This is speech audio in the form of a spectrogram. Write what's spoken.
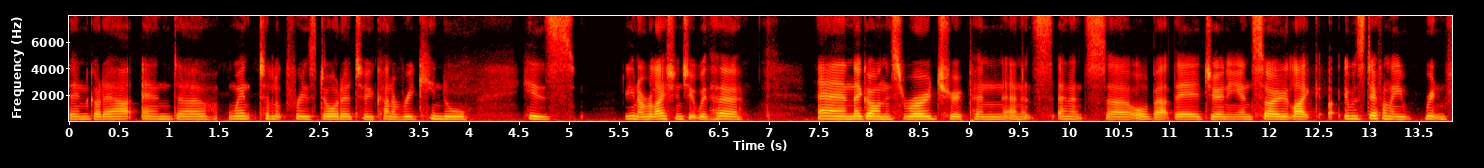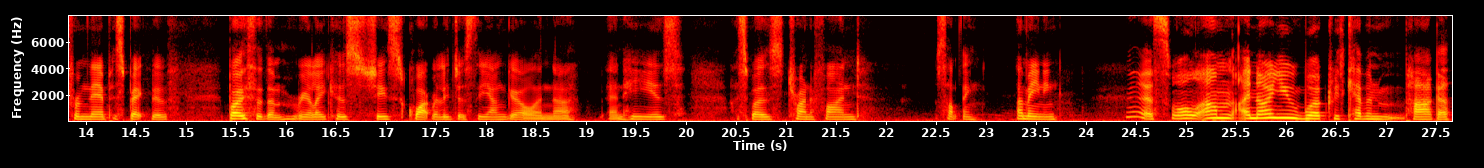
then got out and uh, went to look for his daughter to kind of rekindle his you know relationship with her and they go on this road trip and, and it's and it's uh, all about their journey and so like it was definitely written from their perspective both of them really because she's quite religious the young girl and uh, and he is I suppose trying to find something a meaning yes. Well, um, I know you worked with Kevin Parker,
